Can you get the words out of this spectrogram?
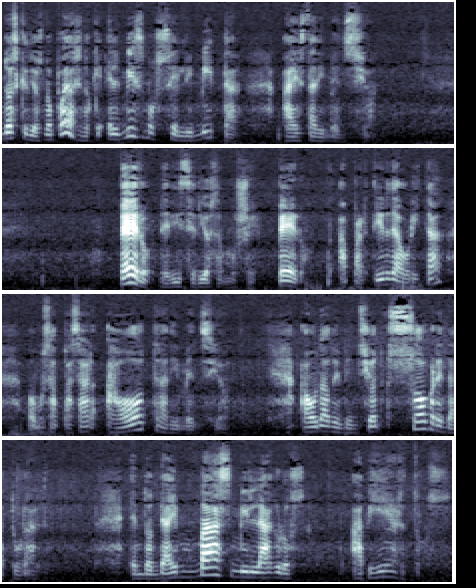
no es que Dios no pueda, sino que Él mismo se limita a esta dimensión. Pero, le dice Dios a Moshe, pero a partir de ahorita vamos a pasar a otra dimensión, a una dimensión sobrenatural, en donde hay más milagros abiertos.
